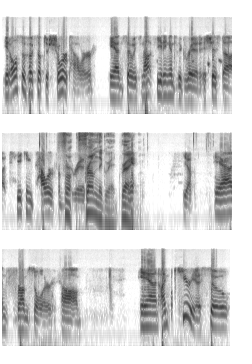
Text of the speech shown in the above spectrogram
it also hooks up to shore power, and so it's not feeding into the grid. It's just uh, taking power from Fr- the grid. from the grid, right? Yep. And from solar. Um, and I'm curious so,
